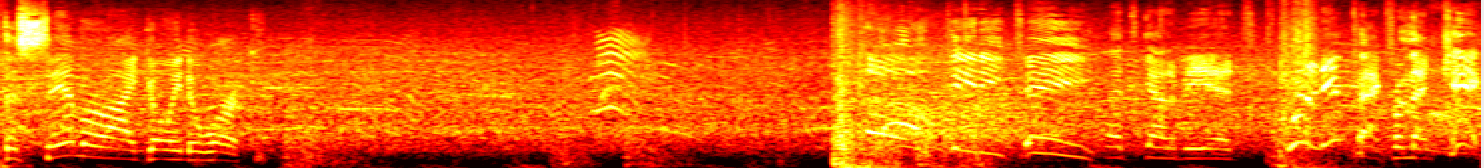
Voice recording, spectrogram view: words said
The Samurai going to work. Oh, DDT. That's got to be it. What an impact from that kick.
